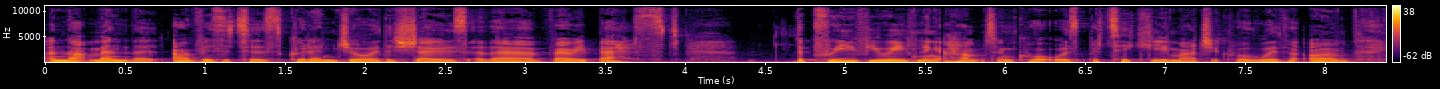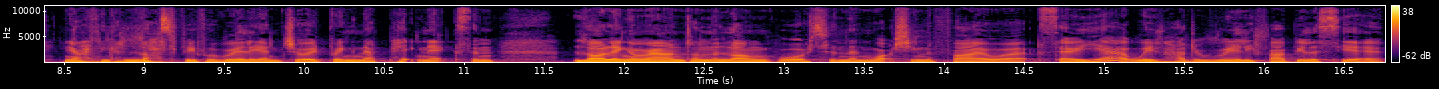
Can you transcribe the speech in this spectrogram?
and that meant that our visitors could enjoy the shows at their very best. The preview evening at Hampton Court was particularly magical. With, um, you know, I think a lot of people really enjoyed bringing their picnics and lolling around on the long water and then watching the fireworks. So yeah, we've had a really fabulous year.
